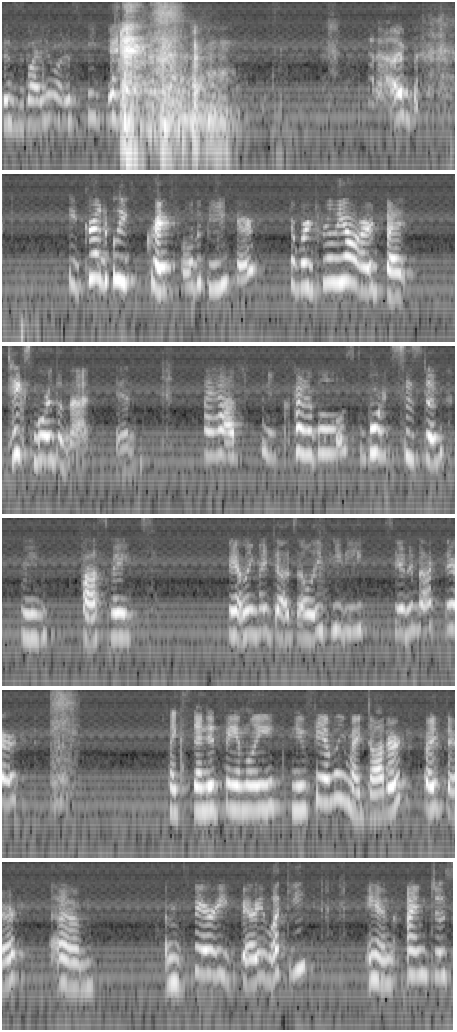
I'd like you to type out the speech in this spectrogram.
This is why I didn't want to speak. I'm incredibly grateful to be here. I worked really hard, but it takes more than that. And I have an incredible support system. I mean, classmates, family, my dad's LAPD standing back there, extended family, new family, my daughter right there. Um, I'm very, very lucky, and I'm just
